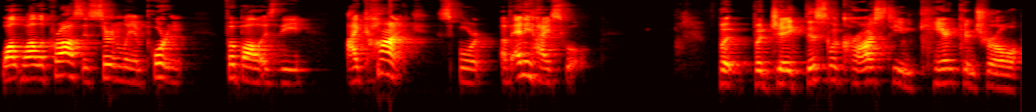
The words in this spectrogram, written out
while while lacrosse is certainly important, football is the iconic sport of any high school. But but Jake, this lacrosse team can't control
